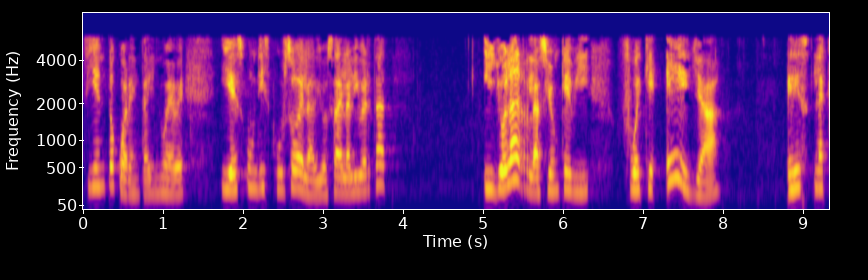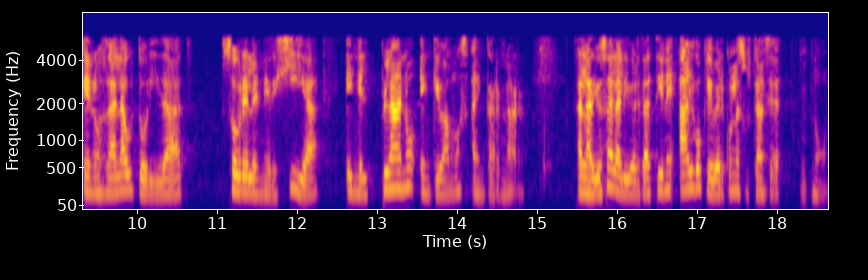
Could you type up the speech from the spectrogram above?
149 y es un discurso de la diosa de la libertad. Y yo la relación que vi fue que ella es la que nos da la autoridad sobre la energía en el plano en que vamos a encarnar. O sea, la diosa de la libertad tiene algo que ver con la sustancia, no,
